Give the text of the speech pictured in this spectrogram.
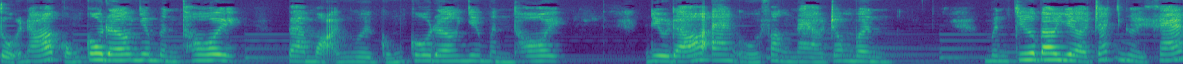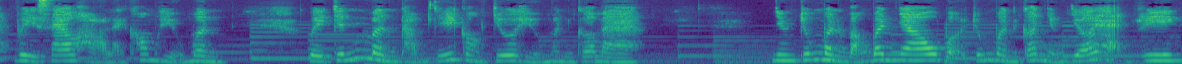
Tụi nó cũng cô đơn như mình thôi và mọi người cũng cô đơn như mình thôi. Điều đó an ủi phần nào trong mình. Mình chưa bao giờ trách người khác vì sao họ lại không hiểu mình, vì chính mình thậm chí còn chưa hiểu mình cơ mà. Nhưng chúng mình vẫn bên nhau bởi chúng mình có những giới hạn riêng,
